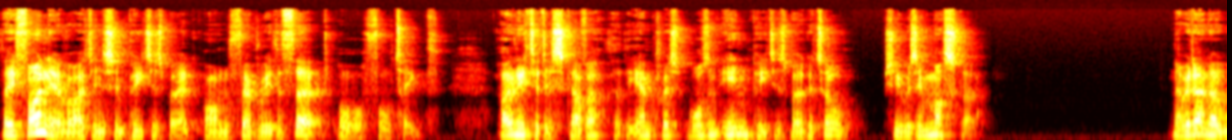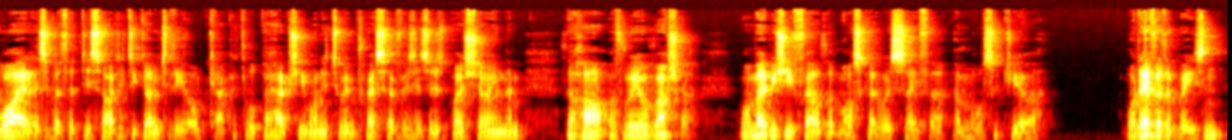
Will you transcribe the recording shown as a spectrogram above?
They finally arrived in St. Petersburg on February the 3rd or 14th, only to discover that the Empress wasn't in Petersburg at all. She was in Moscow. Now, we don't know why Elizabeth had decided to go to the old capital. Perhaps she wanted to impress her visitors by showing them the heart of real Russia, or maybe she felt that Moscow was safer and more secure. Whatever the reason,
